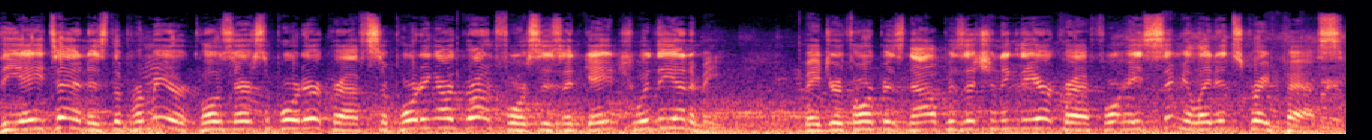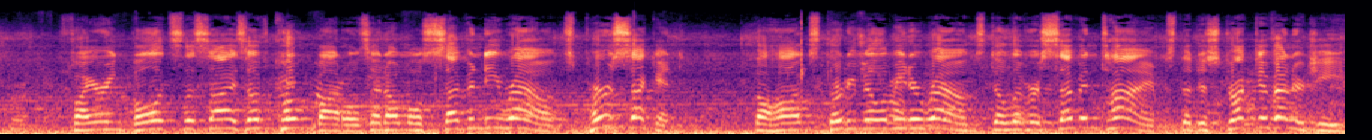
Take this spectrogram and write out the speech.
The A-10 is the premier close air support aircraft supporting our ground forces engaged with the enemy. Major Thorpe is now positioning the aircraft for a simulated strafe pass firing bullets the size of Coke bottles at almost 70 rounds per second. The Hog's 30 millimeter rounds deliver seven times the destructive energy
